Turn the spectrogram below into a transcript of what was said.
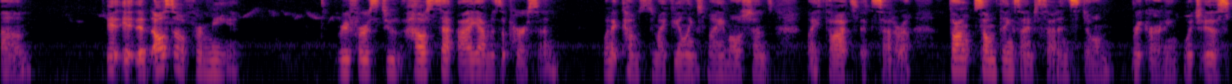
Um, it, it, it also, for me, refers to how set I am as a person when it comes to my feelings, my emotions, my thoughts, etc. Some things I'm set in stone regarding, which is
